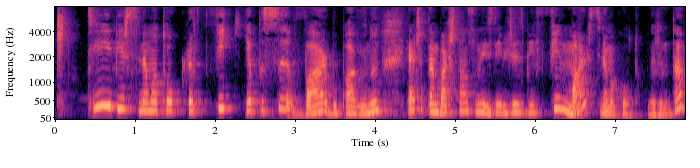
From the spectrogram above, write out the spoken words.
ciddi bir sinematografik yapısı var bu pavyonun. Gerçekten baştan sona izleyebileceğiniz bir film var sinema koltuklarında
